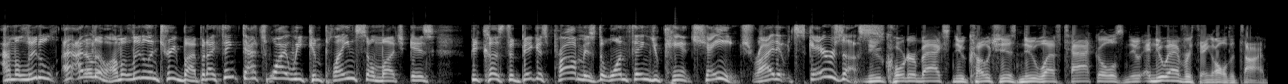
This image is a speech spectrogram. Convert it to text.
I'm a little, I I don't know, I'm a little intrigued by it, but I think that's why we complain so much is because the biggest problem is the one thing you can't change, right? It scares us. New quarterbacks, new coaches, new left tackles, new and new everything all the time.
